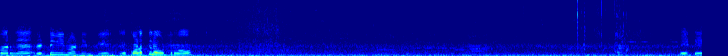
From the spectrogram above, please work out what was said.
பாருங்க ரெண்டு மீன் வண்டி இருக்கு. இது குளத்துல விட்டுருவோம். போயிட்டு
